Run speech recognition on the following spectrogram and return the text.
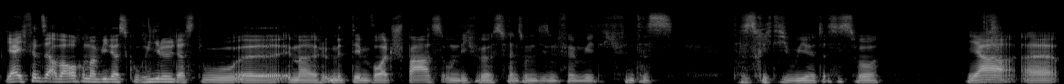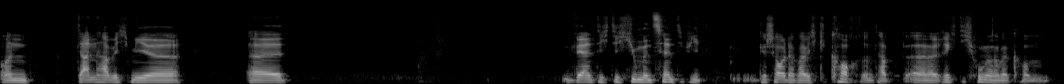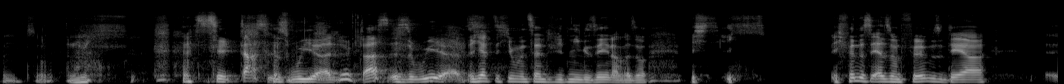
Ja, ich finde es aber auch immer wieder skurril, dass du äh, immer mit dem Wort Spaß um dich wirfst, wenn es um diesen Film geht. Ich finde das, das ist richtig weird. Das ist so, ja, äh, und dann habe ich mir, äh, während ich die Human Centipede geschaut habe, habe ich gekocht und habe äh, richtig Hunger bekommen und so. das ist weird. Das ist weird. Ich habe die Human Centipede nie gesehen, aber so ich ich ich finde es eher so ein Film, der äh,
